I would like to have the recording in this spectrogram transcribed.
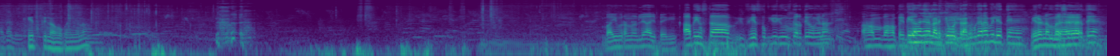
पता नहीं। खेत पे ना होगा ये ना? भाई और लिहाज पैगी आप इंस्टा फेसबुक जो यूज़ करते होंगे ना? हम वहाँ पे भी यहाँ जहाँ लड़के वो ड्रग वगैरह भी लेते हैं। मेरा नंबर है करते हैं।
